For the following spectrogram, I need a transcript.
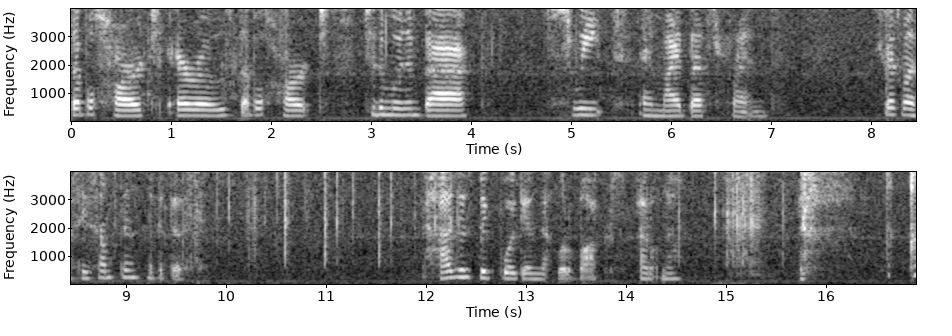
Double Heart. Arrows. Double Heart. To the Moon and Back. Sweet. And My Best Friend. You guys want to see something? Look at this. How's this big boy get in that little box? I don't know.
